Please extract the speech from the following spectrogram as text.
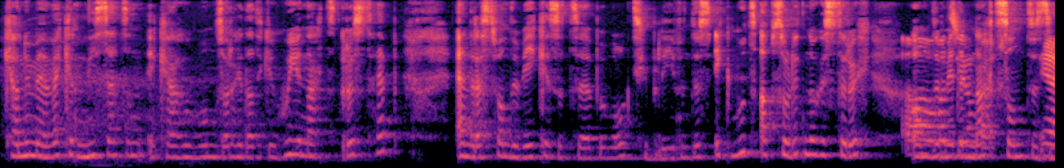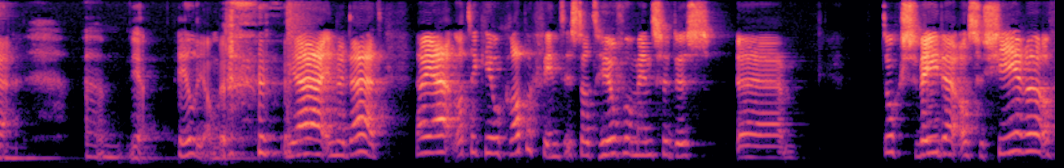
Ik ga nu mijn wekker niet zetten. Ik ga gewoon zorgen dat ik een goede nacht rust heb. En de rest van de week is het uh, bewolkt gebleven. Dus ik moet absoluut nog eens terug oh, om de middernachtzon te zien. Ja. Um, ja, heel jammer. ja, inderdaad. Nou ja, wat ik heel grappig vind, is dat heel veel mensen dus... Toch Zweden associëren. Of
